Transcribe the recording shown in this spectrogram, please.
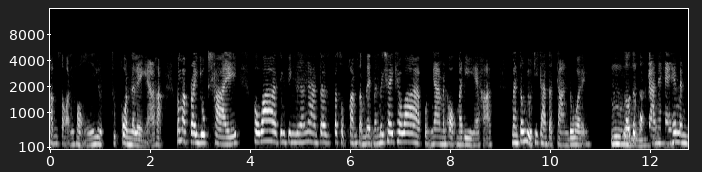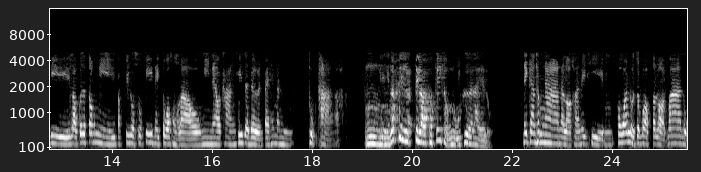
คำสอนของทุกคนอะไรอย่างเงี้ยค่ะ ก็มาประยุกต์ใช้ เพราะว่าจริง ๆ เนื้องานจะประสบความสำเร็จมันไม่ใช่แค่ว่าผลงานมันออกมาดีไงคะมันต้องอยู่ที่การจัดการด้วยเราจะจัดการยังไงให้มันดี เราก็จะต้องมีแบบ philosophy ในตัวของเรา มีแนวทางที่จะเดินไปให้มัน ถูกทางอะค่ะอืมแล้ว philosophy ของหนูคืออะไรลูกในการทำงานน่ะหรอคะในทีม เพราะว่าหนูจะบอกตลอดว่าหนู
